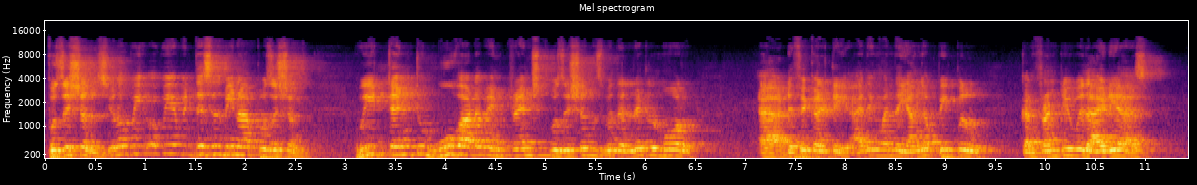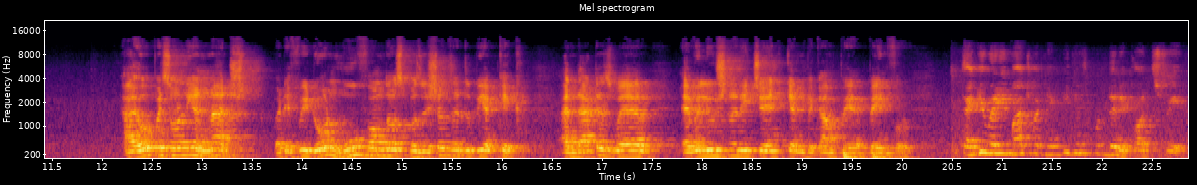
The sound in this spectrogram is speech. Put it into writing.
positions, you know, we, we, this has been our position. We tend to move out of entrenched positions with a little more uh, difficulty. I think when the younger people confront you with ideas, I hope it's only a nudge. But if we don't move from those positions, it will be a kick. And that is where evolutionary change can become painful. Thank you very much, but let me just put the record straight.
